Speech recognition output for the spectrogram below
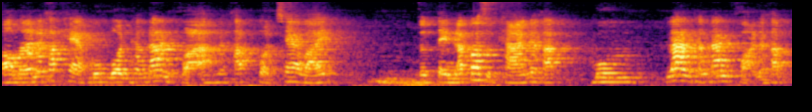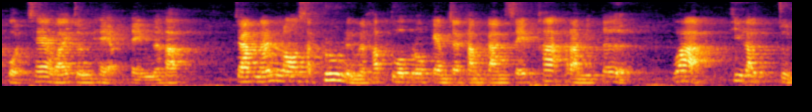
ต่อมานะครับแถบมุมบนทางด้านขวานะครับ กดแช่ไว้จนเต็มแล้วก็สุดท้ายนะครับ มุม ล่างทางด้านขวานะครับ กดแช่ไว้จนแถบเต็มนะครับ จากนั้นรอสักครู่หนึ่งนะครับ ตัวโปรแกรมจะทำการเซฟค่าพารามิเตอร์ว่าที่เราจุด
